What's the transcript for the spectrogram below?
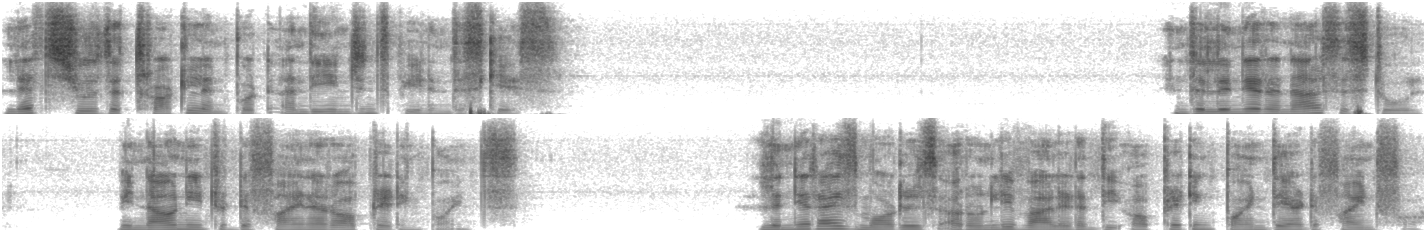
Let's choose the throttle input and the engine speed in this case. In the linear analysis tool, we now need to define our operating points. Linearized models are only valid at the operating point they are defined for.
